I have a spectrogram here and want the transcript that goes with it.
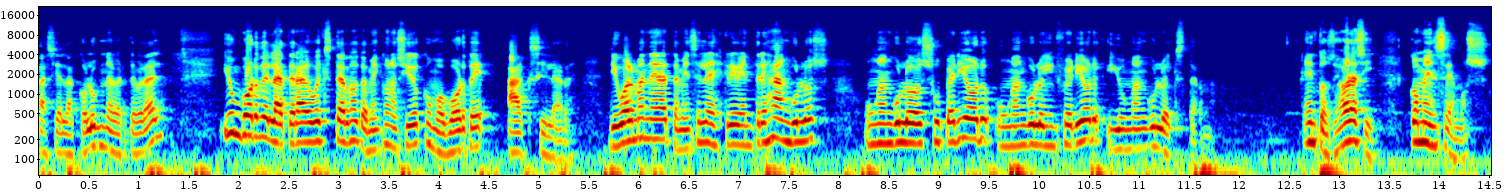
hacia la columna vertebral, y un borde lateral o externo también conocido como borde axilar. De igual manera también se le describe en tres ángulos, un ángulo superior, un ángulo inferior y un ángulo externo. Entonces, ahora sí, comencemos.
